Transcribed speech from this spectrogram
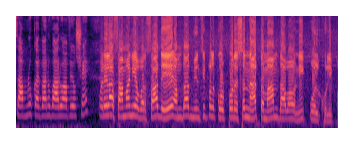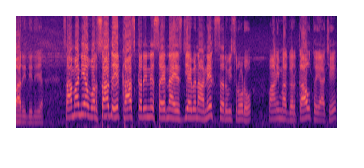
સામનો કરવાનો વારો આવ્યો છે. પડેલા સામાન્ય વરસાદે અમદાવાદ મ્યુનિસિપલ કોર્પોરેશનના તમામ દાવાઓની પોલ ખુલી પાડી દીધી છે. સામાન્ય વરસાદે ખાસ કરીને શહેરના એસજી હાઈવેના અનેક સર્વિસ રોડો પાણીમાં ગરકાવ થયા છે.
